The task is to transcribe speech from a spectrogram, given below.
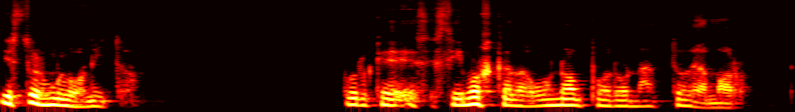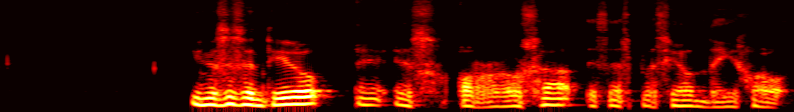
Y esto es muy bonito, porque existimos cada uno por un acto de amor. Y en ese sentido eh, es horrorosa esa expresión de hijo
